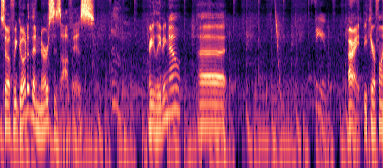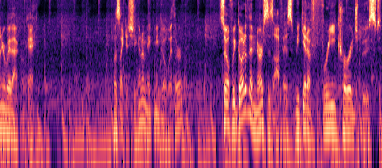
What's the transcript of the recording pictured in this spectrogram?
So if we go to the nurse's office... Are you leaving now? Uh, See you. All right, be careful on your way back. Okay. I was like, is she gonna make me go with her? So if we go to the nurse's office, we get a free courage boost.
